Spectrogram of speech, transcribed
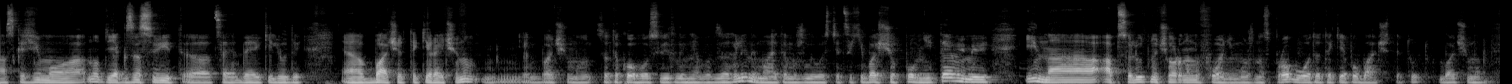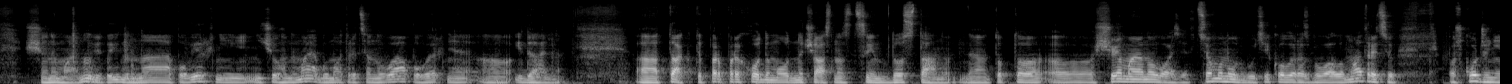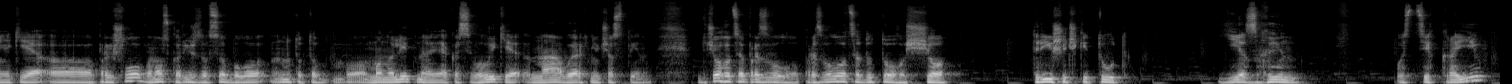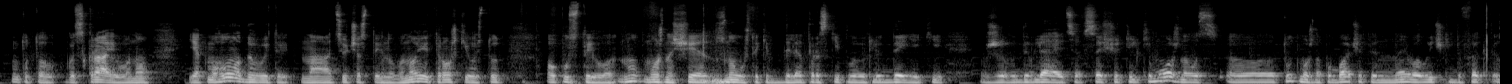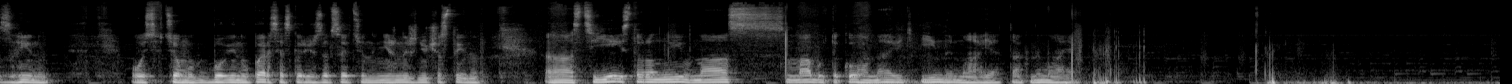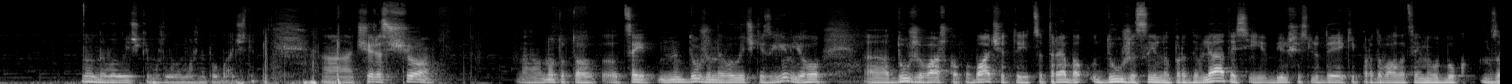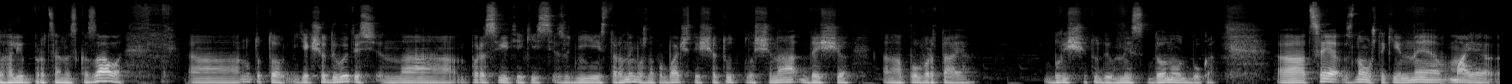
скажімо, ну, як засвіт, е, це деякі люди е, бачать такі речі. Ну, як бачимо, за такого освітлення ви взагалі не маєте можливості. Це хіба що в повній темряві і на абсолютно чорному фоні можна спробувати таке побачити. Тут бачимо, що немає. Ну, відповідно, на поверхні нічого немає, бо матриця нова, поверхня е, ідеальна. Так, тепер переходимо одночасно з цим до стану. Е, Тобто, е, що я маю на увазі? В цьому ноутбуці, коли розбивали матрицю, пошкодження, яке е, прийшло, воно, скоріш за все, було ну, тобто, монолітне, якось велике на верхню частину. До чого це призвело? Призвело це до того, що трішечки тут є згин ось цих країв. Ну, тобто, з краю воно як могло надавити на цю частину, воно її трошки ось тут опустило. Ну, можна ще знову ж таки для прискіпливих людей, які вже видивляються все, що тільки можна. Ось е, тут можна побачити невеличкий дефект згину. Ось в цьому, бо він уперся, скоріш за все, в цю нижню частину. Е, з цієї сторони в нас, мабуть, такого навіть і немає. Так, немає. Ну, невеличкі, можливо, можна побачити. А, через що Ну, тобто, е, цей дуже невеличкий згин, його е, дуже важко побачити. і Це треба дуже сильно придивлятись. І більшість людей, які продавали цей ноутбук, взагалі про це не сказала. Ну, тобто, якщо дивитись на пересвіт якийсь з однієї сторони, можна побачити, що тут площина дещо повертає ближче туди, вниз до ноутбука. А, Це знову ж таки не має е,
